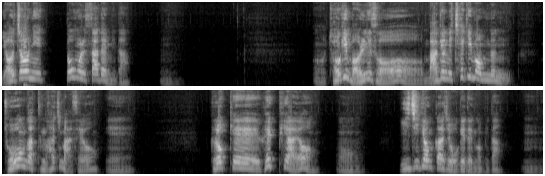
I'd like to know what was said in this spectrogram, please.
여전히 똥을 싸댑니다. 어, 저기 멀리서 막연히 책임 없는 조언 같은 거 하지 마세요. 예. 그렇게 회피하여 어, 이 지경까지 오게 된 겁니다. 음.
